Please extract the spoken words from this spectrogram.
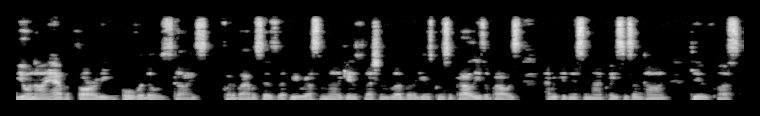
You and I have authority over those guys. For the Bible says that we wrestle not against flesh and blood, but against principalities and powers and wickedness in high places. And God give us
